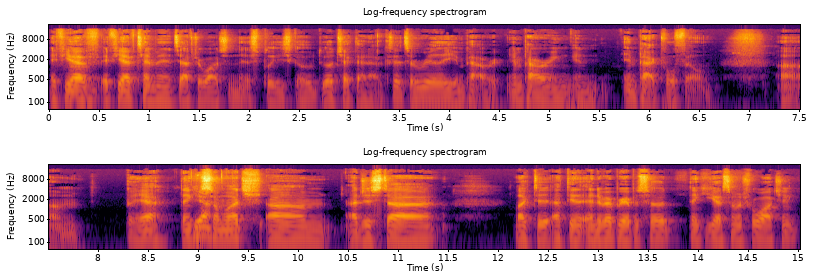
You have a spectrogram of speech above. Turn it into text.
If you have if you have ten minutes after watching this, please go go check that out because it's a really empower, empowering and impactful film. Um, but yeah, thank you Yeah. so much. Um, I just uh, like to at the end of every episode. Thank you guys so much for watching.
